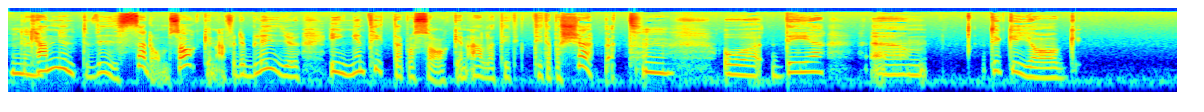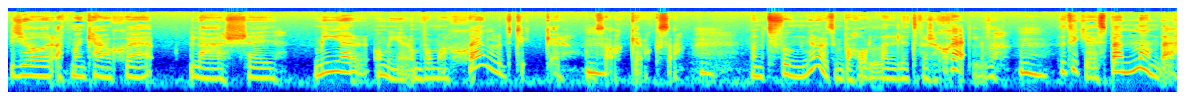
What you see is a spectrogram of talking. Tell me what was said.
Du kan ju inte visa de sakerna. För det blir ju, ingen tittar på saken, alla tit- tittar på köpet. Och det ehm, tycker jag gör att man kanske lär sig mer och mer om vad man själv tycker om saker också. Man är tvungen att liksom behålla det lite för sig själv. Det tycker jag är spännande.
